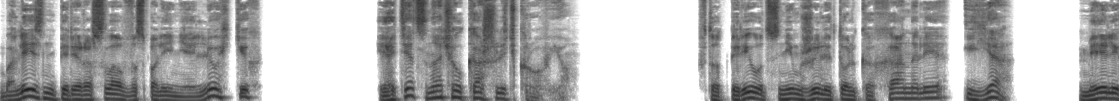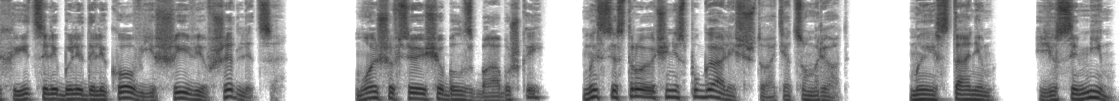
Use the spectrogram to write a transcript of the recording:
болезнь переросла в воспаление легких, и отец начал кашлять кровью. В тот период с ним жили только Ханнели и я. Мелих и Ицели были далеко, в Ешиве, в Шедлице. Мойша все еще был с бабушкой. Мы с сестрой очень испугались, что отец умрет. Мы станем Юсемим,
